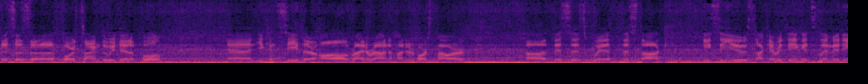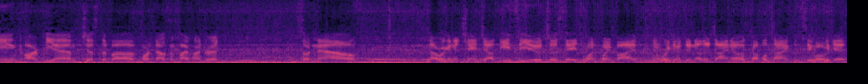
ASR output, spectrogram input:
This is the fourth time that we did a pull and you can see they're all right around 100 horsepower. Uh, this is with the stock ECU, stock everything. It's limiting RPM just above 4,500. So now, now we're gonna change out the ECU to stage 1.5 and we're gonna do another dyno a couple times and see what we get.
